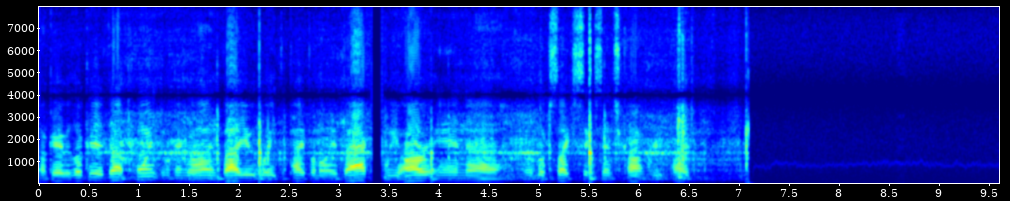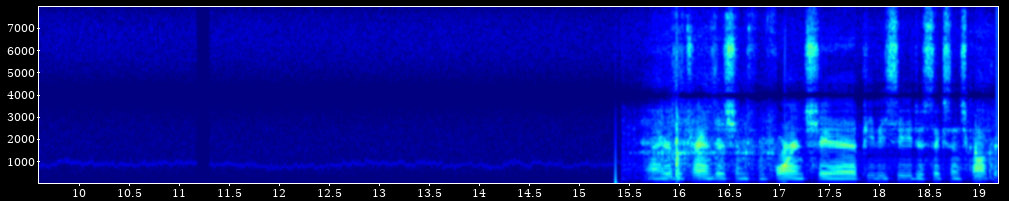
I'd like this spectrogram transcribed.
Okay, we located that point. We're going to go ahead and evaluate the pipe on the way back. We are in uh, what looks like 6 inch concrete pipe. Uh, here's the transition from 4 inch uh, PVC to 6 inch concrete.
